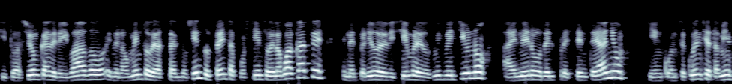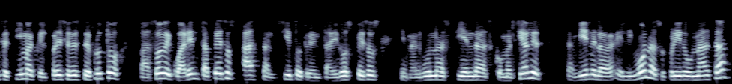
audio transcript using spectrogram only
situación que ha derivado en el aumento de hasta el 230% del aguacate en el periodo de diciembre de 2021 a enero del presente año y en consecuencia también se estima que el precio de este fruto pasó de 40 pesos hasta 132 pesos en algunas tiendas comerciales. También el, el limón ha sufrido un alza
